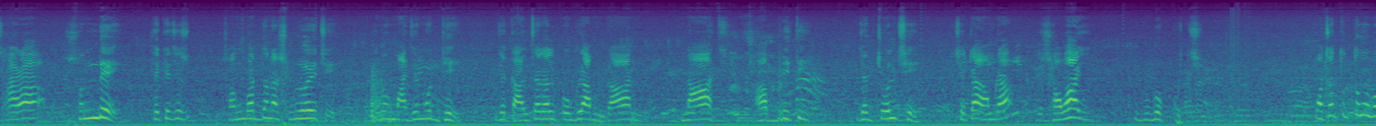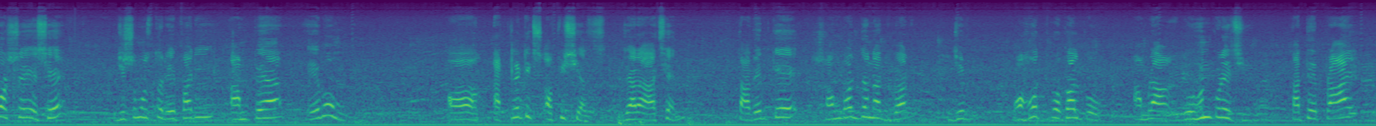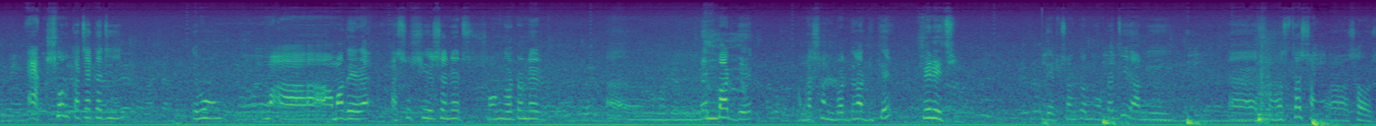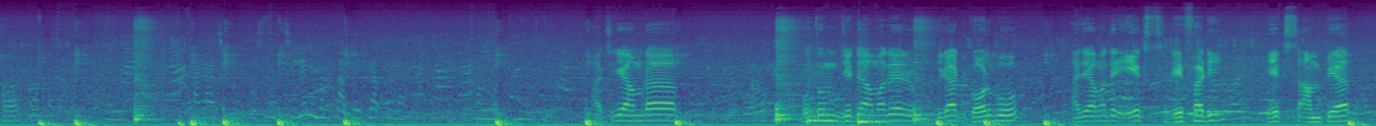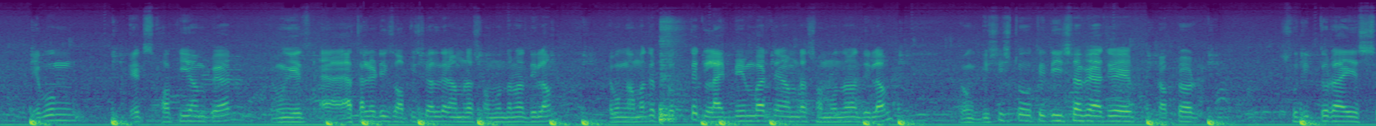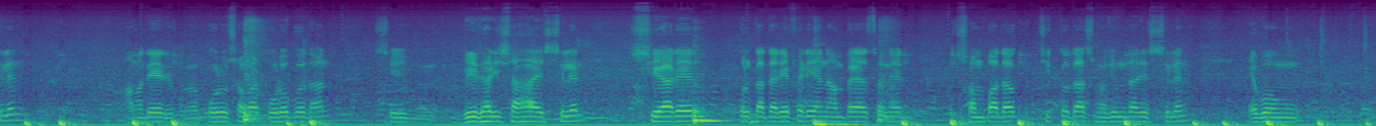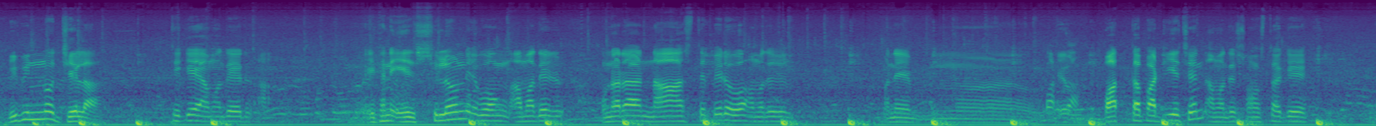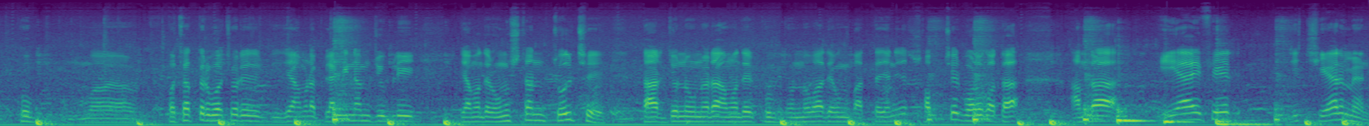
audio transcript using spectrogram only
সারা সন্ধে থেকে যে সংবর্ধনা শুরু হয়েছে এবং মাঝে মধ্যে যে কালচারাল প্রোগ্রাম, গান, নাচ, আবৃত্তি যা চলছে, সেটা আমরা সবাই উপভোগ করছি। পঁচাত্তরতম বর্ষে এসে যে সমস্ত রেফারি, আম্পায়ার এবং অ্যাথলেটিক্স অফিসিয়ালস যারা আছেন, তাদেরকে সংবর্ধনা দেওয়ার যে মহৎ প্রকল্প আমরা গ্রহণ করেছি, তাতে প্রায় একশোর কাছাকাছি এবং আমাদের অ্যাসোসিয়েশনের সংগঠনের মেম্বারদের আমরা সংবর্ধনা দিতে পেরেছি। দেবশঙ্কর মুখার্জি, আমি সংস্থার সহ- সভাপতি আজকে আমরা প্রথম যেটা আমাদের বিরাট গর্ব, আজকে আমাদের এক্স রেফারি এক্স আম্পায়ার এবং এক্স হকি আম্পায়ার এবং অ্যাথলেটিক্স অফিসিয়ালদের আমরা সম্বোধনা দিলাম এবং আমাদের প্রত্যেক লাইভ মেম্বারদের আমরা সম্বোধনা দিলাম এবং বিশিষ্ট অতিথি হিসাবে আজকে ডক্টর সুদীপ্ত রায় এসেছিলেন, আমাদের পৌরসভার পৌরপ্রধান শ্রী গিরিধারী সাহা এসেছিলেন। শেয়ারের কলকাতা রেফারি অ্যান্ড আম্পায়ারেশনের সম্পাদক চিত্তদাস মজুমদার এসেছিলেন এবং বিভিন্ন জেলা থেকে আমাদের এখানে এসেছিলেন এবং আমাদের ওনারা না আসতে পেরেও আমাদের মানে বার্তা পাঠিয়েছেন। আমাদের সংস্থাকে খুব পঁচাত্তর বছরে যে আমরা প্ল্যাটিনাম জুবলি যে আমাদের অনুষ্ঠান চলছে তার জন্য ওনারা আমাদের খুব ধন্যবাদ এবং বার্তা জানিয়ে সবচেয়ে বড় কথা আমরা এআইএফের যে চেয়ারম্যান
